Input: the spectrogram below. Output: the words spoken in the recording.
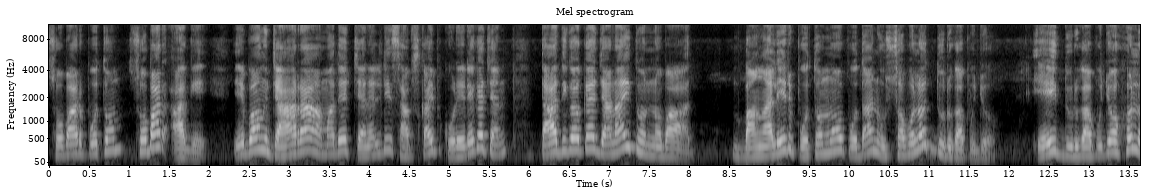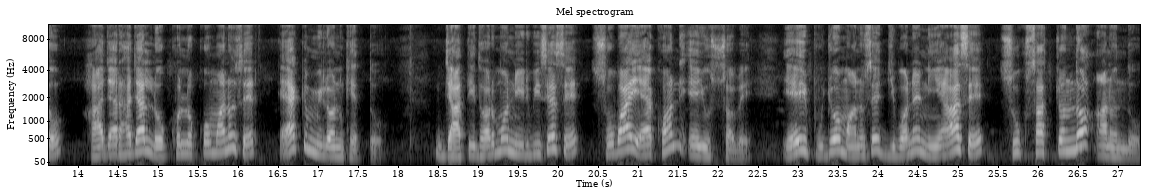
সবার প্রথম, সবার আগে এবং যাহারা আমাদের চ্যানেলটি সাবস্ক্রাইব করে রেখেছেন তাদিগকে জানাই ধন্যবাদ। বাঙালির প্রথম ও প্রধান উৎসব হলো দুর্গাপুজো। এই দুর্গাপুজো হলো হাজার হাজার লক্ষ লক্ষ মানুষের এক মিলন ক্ষেত্র জাতি ধর্ম নির্বিশেষে সবাই এখন এই উৎসবে। এই পুজো মানুষের জীবনে নিয়ে আসে সুখ, স্বাচ্ছন্দ্য, আনন্দ।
